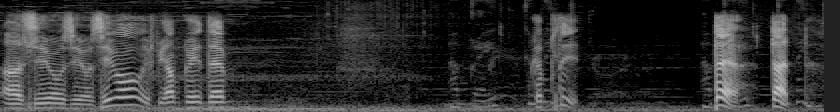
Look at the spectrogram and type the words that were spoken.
uh, 000. If we upgrade them, Upgrade complete. Upgrade There, done. complete.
